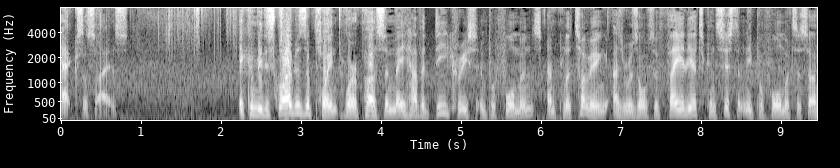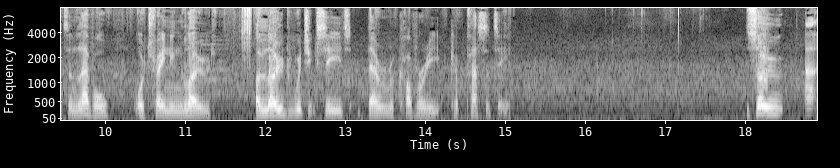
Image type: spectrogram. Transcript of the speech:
exercise. It can be described as a point where a person may have a decrease in performance and plateauing as a result of failure to consistently perform at a certain level or training load a load which exceeds their recovery capacity. So uh,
